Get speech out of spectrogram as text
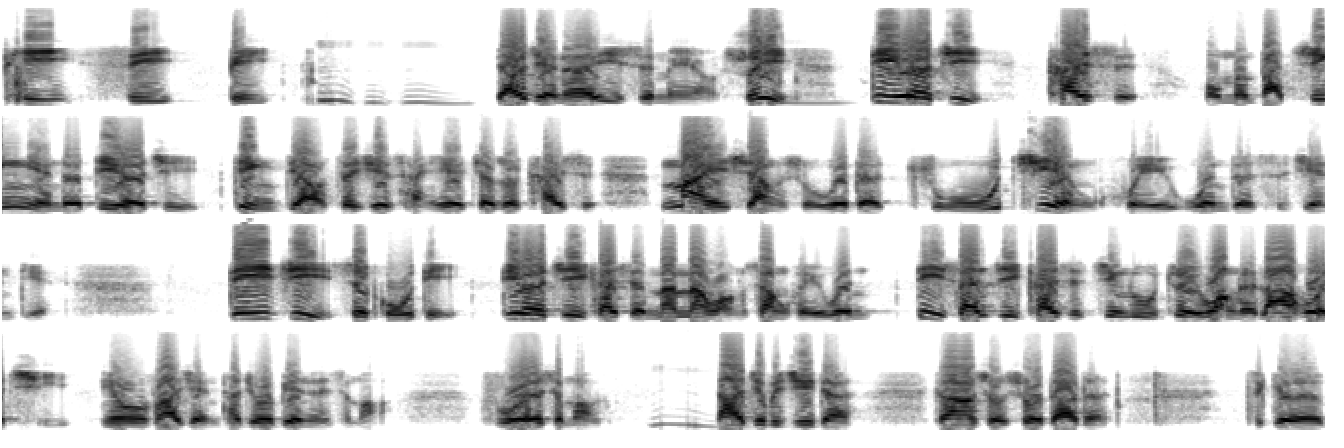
PCB。嗯嗯嗯，了解那个意思没有？所以第二季开始。我们把今年的第二季定掉，这些产业叫做开始迈向所谓的逐渐回温的时间点。第一季是谷底，第二季开始慢慢往上回温，第三季开始进入最旺的拉货期。你有没有发现它就会变成什么？符合什么？大家记不记得刚刚所说到的这个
